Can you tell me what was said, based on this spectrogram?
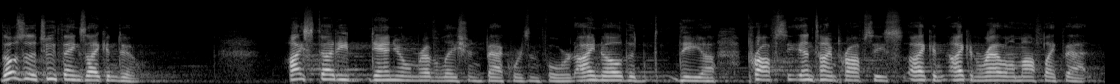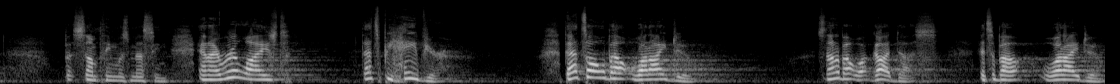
Those are the two things I can do. I studied Daniel and Revelation backwards and forward. I know the, the uh, prophecy, end time prophecies, I can, I can rattle them off like that. But something was missing. And I realized that's behavior. That's all about what I do. It's not about what God does, it's about what I do.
